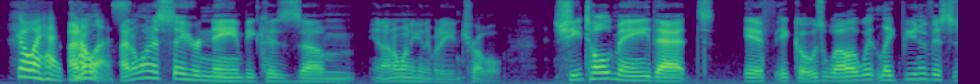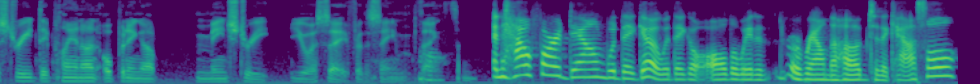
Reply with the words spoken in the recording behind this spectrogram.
Go ahead. I don't. Us. I don't want to say her name because, um, you know, I don't want to get anybody in trouble. She told me that if it goes well with Lake Buena Vista Street, they plan on opening up Main Street USA for the same thing. Awesome. And how far down would they go? Would they go all the way to around the hub to the castle?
